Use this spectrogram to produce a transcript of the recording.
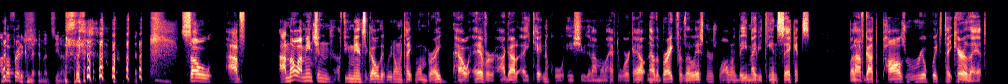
I'm afraid of commitments, you know. so I've I know I mentioned a few minutes ago that we'd only take one break. However, I got a technical issue that I'm going to have to work out. Now, the break for the listeners will only be maybe 10 seconds, but I've got to pause real quick to take care of that.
